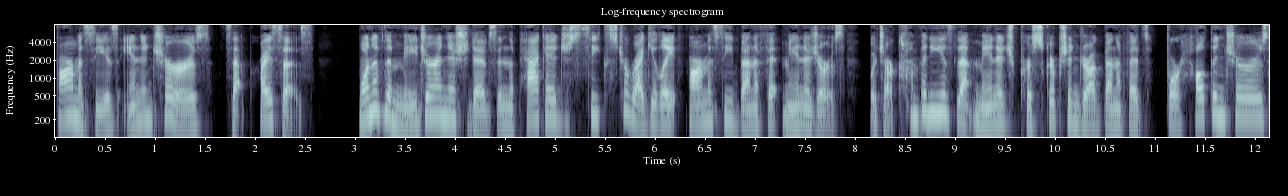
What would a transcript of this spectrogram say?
pharmacies, and insurers set prices. One of the major initiatives in the package seeks to regulate pharmacy benefit managers, which are companies that manage prescription drug benefits for health insurers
